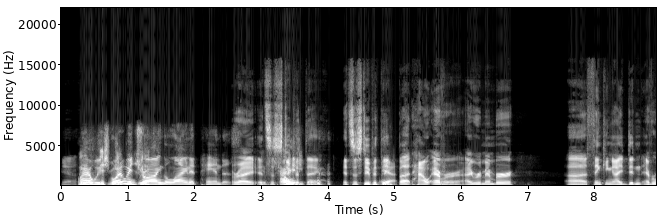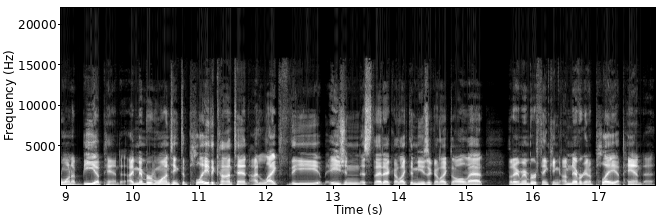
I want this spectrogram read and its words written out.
yeah. why are we why are we people. We have- drawing the line at pandas? Right. It's a stupid People. thing. It's a stupid thing. Yeah. But however, I remember uh, thinking I didn't ever want to be a panda. I remember wanting to play the content. I liked the Asian aesthetic. I liked the music. I liked all that. but I remember thinking I'm never going to play a panda.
